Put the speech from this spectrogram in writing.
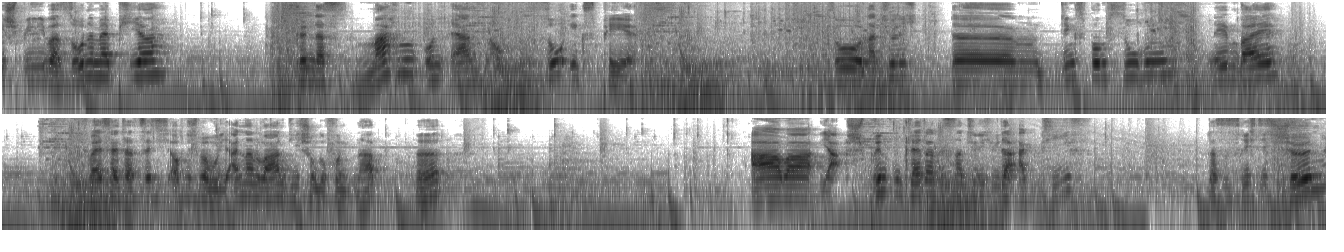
ich spiele lieber so eine Map hier, können das machen und ernten auch so XP. So, natürlich ähm, Dingsbums suchen nebenbei. Ich weiß halt tatsächlich auch nicht mehr, wo die anderen waren, die ich schon gefunden habe. Aber ja, Sprinten, Klettern ist natürlich wieder aktiv. Das ist richtig schön.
